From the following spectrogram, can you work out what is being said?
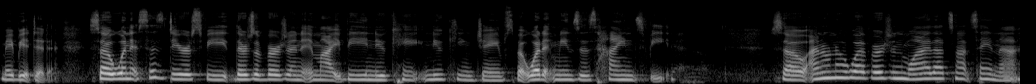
maybe it didn't. So when it says deer's feet, there's a version, it might be New King, New King James, but what it means is hind's feet. So I don't know what version, why that's not saying that.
